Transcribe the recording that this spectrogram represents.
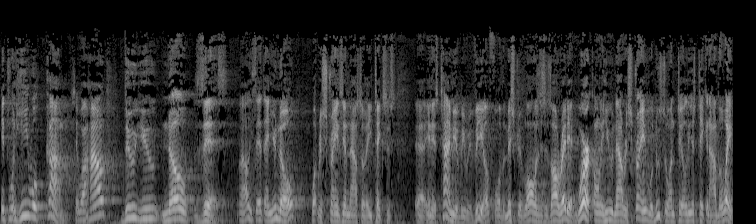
It's when He will come. Say, well, how do you know this? Well, he says, and you know what restrains him now so that he takes his, uh, in his time he'll be revealed, for the mystery of lawlessness is already at work, only he who now restrained will do so until he is taken out of the way.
